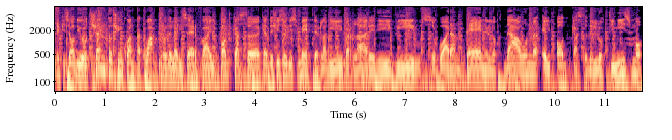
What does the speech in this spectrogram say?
L'episodio 154 della riserva, il podcast che ha deciso di smetterla di parlare di virus, quarantene, lockdown, è il podcast dell'ottimismo.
